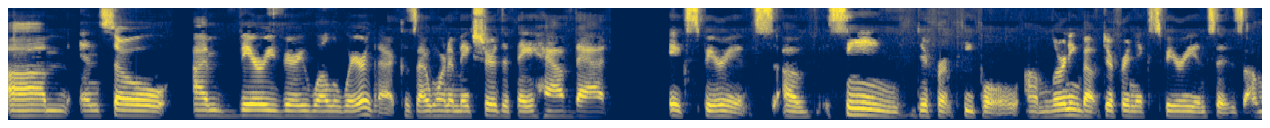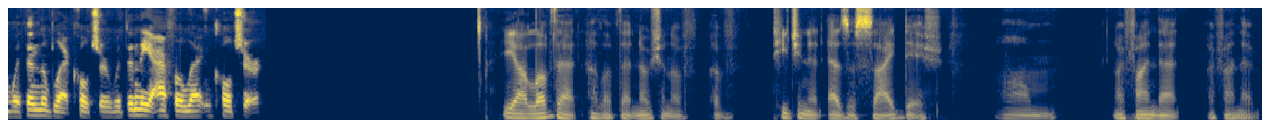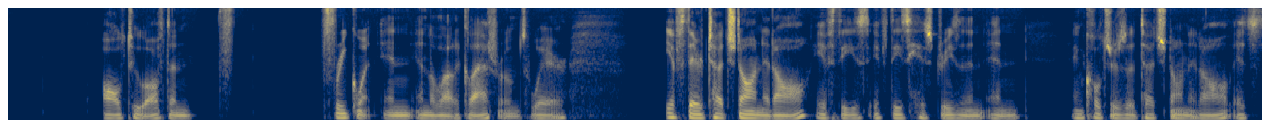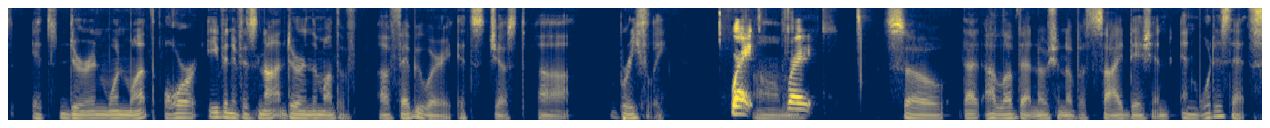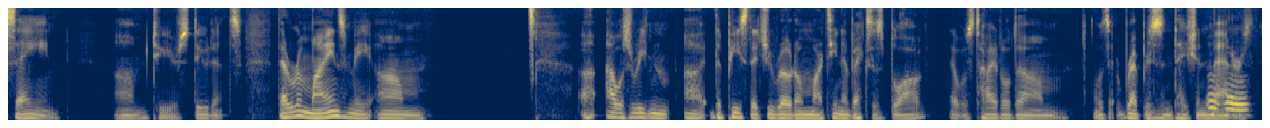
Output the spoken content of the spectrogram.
Um, and so I'm very, very well aware of that because I want to make sure that they have that experience of seeing different people, um, learning about different experiences um, within the Black culture, within the Afro Latin culture. Yeah, I love that. I love that notion of of teaching it as a side dish. Um, I find that I find that all too often f- frequent in in a lot of classrooms where if they're touched on at all, if these if these histories and and and cultures are touched on at all, it's it's during one month, or even if it's not during the month of, of February, it's just uh, briefly. Right. Um, right. So that I love that notion of a side dish, and and what is that saying um, to your students? That reminds me. Um, uh, I was reading uh, the piece that you wrote on Martina Bex's blog that was titled um, was it Representation mm-hmm. Matters,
